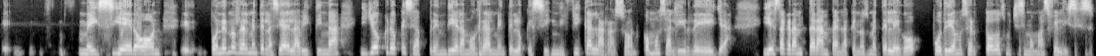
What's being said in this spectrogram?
eh, me hicieron, eh, ponernos realmente en la silla de la víctima y yo creo que si aprendiéramos realmente lo que significa la razón, cómo salir de ella y esa gran trampa en la que nos mete el ego, podríamos ser todos muchísimo más felices.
